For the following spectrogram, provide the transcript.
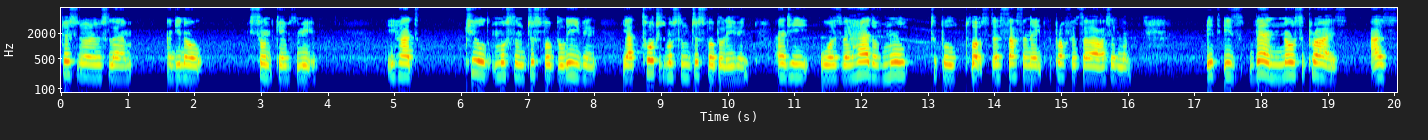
Greatest enemy of Islam, and you know his son came to meet him. He had killed Muslims just for believing. He had tortured Muslims just for believing. And he was the head of multiple plots to assassinate the Prophet. It is then no surprise as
